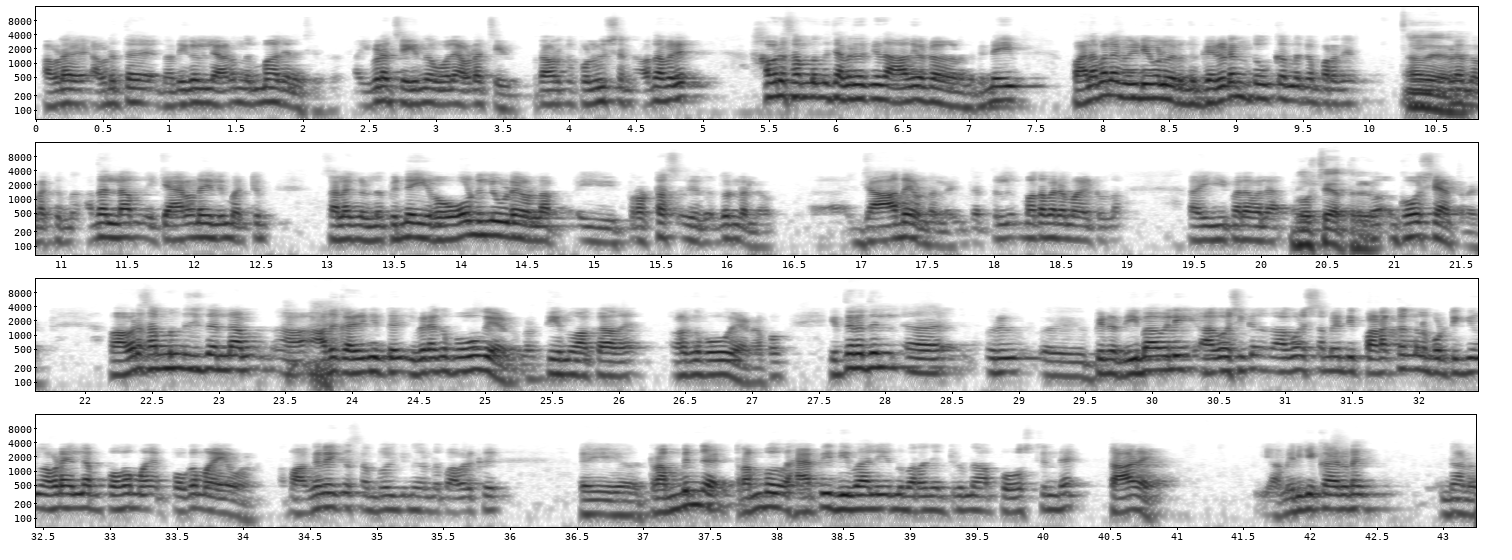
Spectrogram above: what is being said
അവിടെ അവിടുത്തെ നദികളിലാണ് നിർമ്മാർജനം ചെയ്തത്. ഇവിടെ ചെയ്യുന്ന പോലെ അവിടെ ചെയ്തു. അത് അവർക്ക് പൊല്യൂഷൻ അത് അവർ അവരെ സംബന്ധിച്ച് അവർക്ക് ഇത് ആദ്യമായിട്ടാണ് കാണുന്നത്. പിന്നെ ഈ പല പല വീഡിയോകൾ വരുന്നു. ഗരുഡൻ തൂക്കം എന്നൊക്കെ പറഞ്ഞ് ഇവിടെ നടക്കുന്ന അതെല്ലാം ഈ കാനഡയിലും മറ്റും സ്ഥലങ്ങളിലും പിന്നെ ഈ റോഡിലൂടെയുള്ള ഈ പ്രൊട്ടസ്റ്റ് ഇതുണ്ടല്ലോ ജാഥയുണ്ടല്ലോ. ഇത്തരത്തിൽ മതപരമായിട്ടുള്ള ഈ പല പല ഘോഷയാത്രകൾ. ഘോഷയാത്ര ഘോഷയാത്രകൾ. അപ്പോൾ അവരെ സംബന്ധിച്ചിതെല്ലാം അത് കഴിഞ്ഞിട്ട് ഇവരങ്ങ് പോവുകയാണ്. വൃത്തിയൊന്നും ആക്കാതെ അങ്ങ് പോവുകയാണ്. അപ്പം ഇത്തരത്തിൽ ഒരു പിന്നെ ദീപാവലി ആഘോഷിക്കുന്ന ആഘോഷ സമയത്ത് ഈ പടക്കങ്ങൾ പൊട്ടിക്കുന്നു അവിടെ എല്ലാം പുക മയ- പുകമയമാണ് അപ്പോൾ അങ്ങനെയൊക്കെ സംഭവിക്കുന്നത് കണ്ടപ്പോൾ അവർക്ക് ഈ ട്രംപിന്റെ ട്രംപ് ഹാപ്പി ദിവാലി എന്ന് പറഞ്ഞിട്ടിരുന്ന ആ പോസ്റ്റിന്റെ താഴെ അമേരിക്കക്കാരുടെ എന്താണ്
